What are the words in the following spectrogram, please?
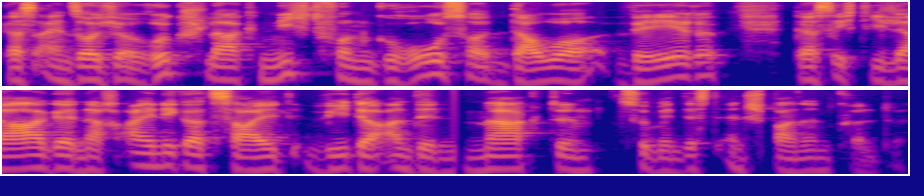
dass ein solcher Rückschlag nicht von großer Dauer wäre, dass sich die Lage nach einiger Zeit wieder an den Märkten zumindest entspannen könnte.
